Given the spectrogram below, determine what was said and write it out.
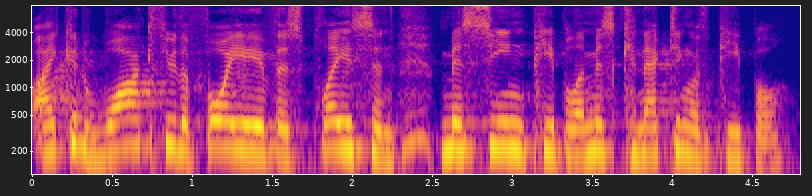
I could walk through the foyer of this place and miss seeing people and miss connecting with people.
